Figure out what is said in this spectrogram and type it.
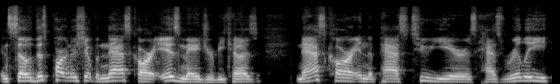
And so this partnership with NASCAR is major because NASCAR in the past two years has really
